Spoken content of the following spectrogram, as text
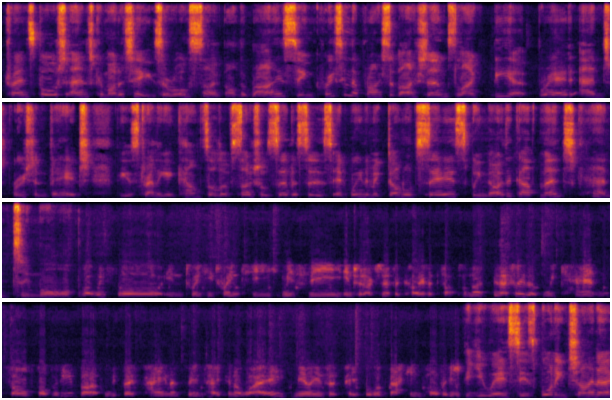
Transport and commodities are also on the rise, increasing the price of items like beer, bread, and fruit and veg. The Australian Council of Social Services, Edwina MacDonald, says we know the government can do more. What we saw in 2020 with the introduction of a COVID supplement is actually that we can solve poverty, but with those payments being taken away, millions of people are back in poverty. The US is warning China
